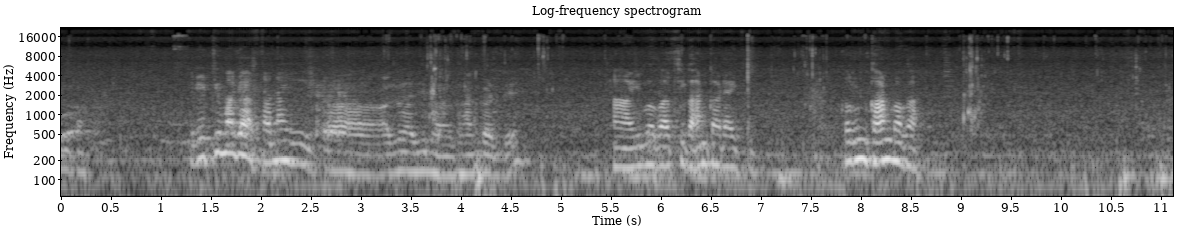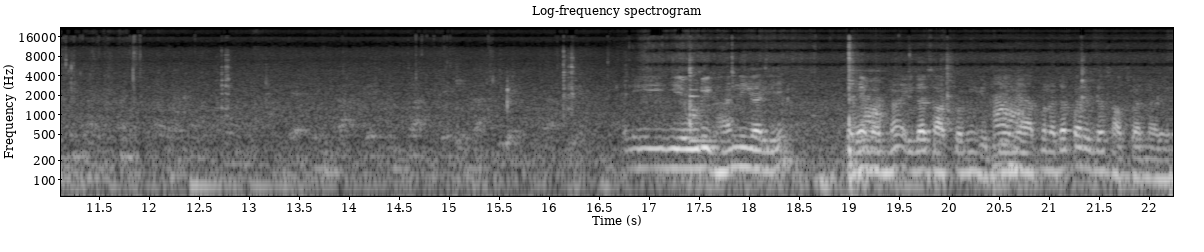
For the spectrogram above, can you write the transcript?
पोटात रेतीमध्ये असता ना ही. हा, हा, अजून आधी घा- घाण काढते. हा ही बघा अशी घाण काढायची. करून खाण बघा. आणि ही एवढी घाण निघाली त्याच्यामधनं एकदा साफ करून घेतली. आणि आपण आता परत एकदा साफ करणार आहे.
